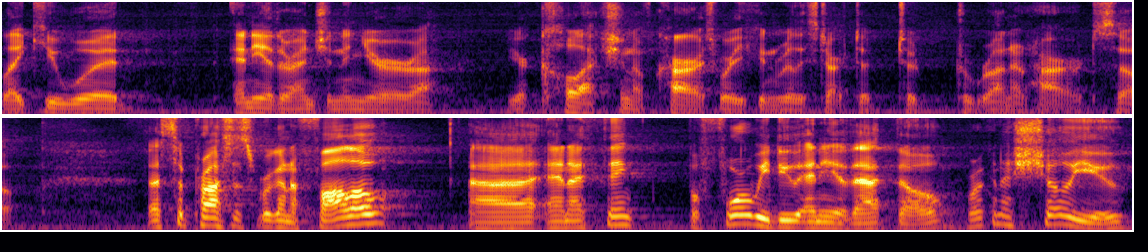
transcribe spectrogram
like you would any other engine in your, uh, your collection of cars where you can really start to, to, to run it hard. So that's the process we're going to follow. Uh, and I think before we do any of that though, we're going to show you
